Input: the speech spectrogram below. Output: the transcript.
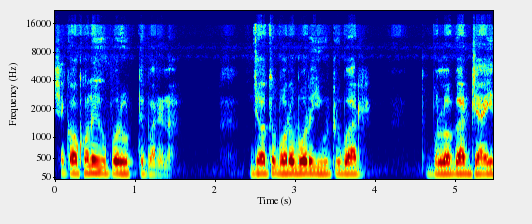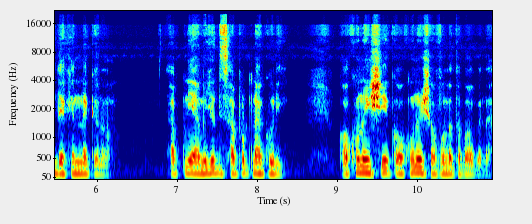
সে কখনোই উপরে উঠতে পারে না। যত বড় বড় ইউটিউবার ব্লগার যাই দেখেন না কেন, আপনি, আমি যদি সাপোর্ট না করি, কখনোই সে কখনোই সফলতা পাবে না।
